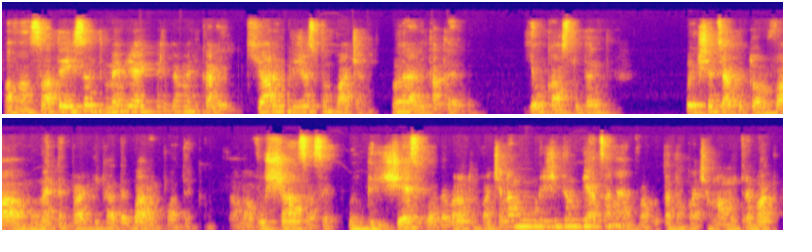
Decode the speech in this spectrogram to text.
avansate, ei sunt membri ai echipei medicale. Ei chiar îngrijesc un pacient. În realitate, eu ca student cu excepția câtorva momente în practica de vară, poate când am avut șansa să îngrijesc cu adevărat un pacient, am îngrijit în viața mea în facultatea în pacient, nu am întrebat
